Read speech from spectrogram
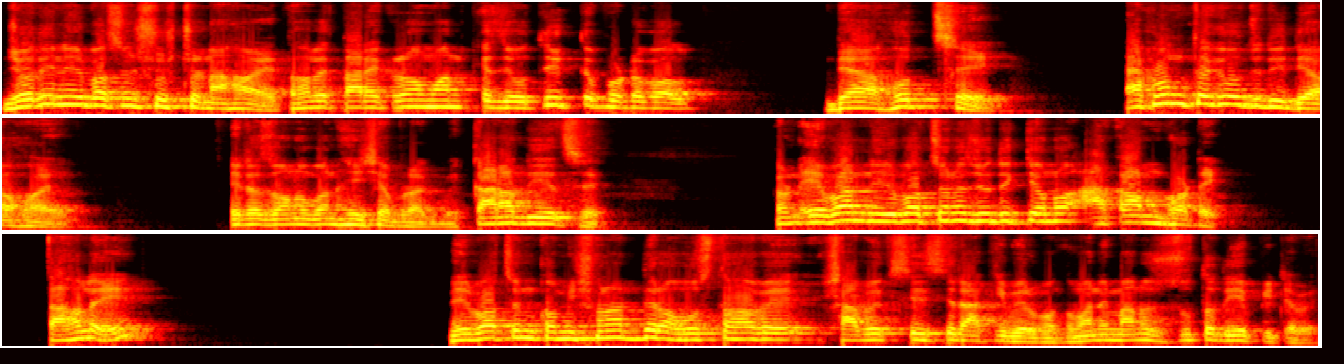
যদি নির্বাচন সুষ্ঠু না হয়, তাহলে তারেক রহমানকে যে অতিরিক্ত প্রোটোকল দেয়া হচ্ছে, এখন থেকেও যদি দেওয়া হয়, এটা জনগণ হিসাব রাখবে। কারা দিয়েছে? কারণ এবার নির্বাচনে যদি কোনো আকাম ঘটে, তাহলে নির্বাচন কমিশনারদের অবস্থা হবে সাবেক সিসি রাকিবের মতো মানে মানুষ জুতো দিয়ে পিটাবে।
